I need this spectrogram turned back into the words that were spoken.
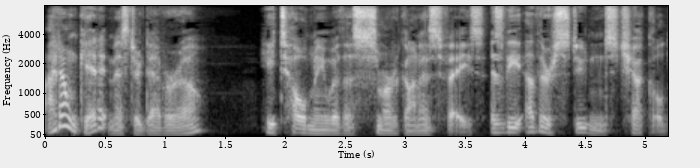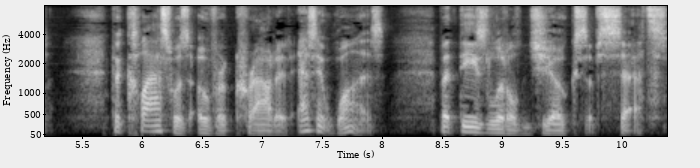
I don't get it, Mr. Devereux. He told me with a smirk on his face as the other students chuckled. The class was overcrowded, as it was, but these little jokes of Seth's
